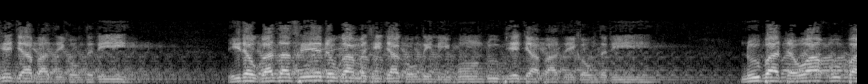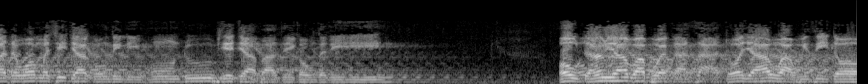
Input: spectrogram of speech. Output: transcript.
ဖြစ်ကြပါစေကုန်တည်းဤဒုက္ခသဆင်းရဲဒုက္ခမရှိကြကုန်သည်လီဟွန်တုဖြစ်ကြပါစေကုန်တည်းနုပတဝဥပတဝမရှိကြကုန်သည်လီဟွန်တုဖြစ်ကြပါစေကုန်တည်းဩဒံယဝဘွယ်ကသဒောယဝဝိသိတော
